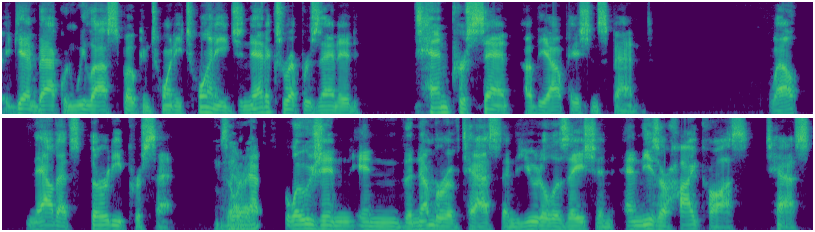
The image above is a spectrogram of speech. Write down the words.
again, back when we last spoke in 2020, genetics represented 10% of the outpatient spend. Well, now that's 30%. So right? an explosion in the number of tests and the utilization. And these are high cost tests.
